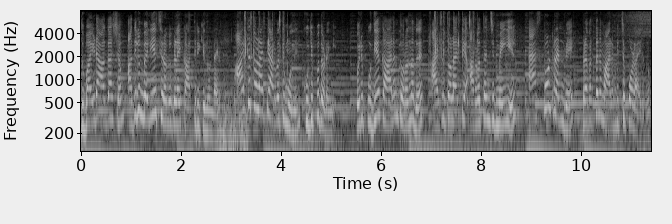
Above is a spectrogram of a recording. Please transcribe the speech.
ദുബായിയുടെ ആകാശം അതിലും വലിയ ചിറകുകളെ കാത്തിരിക്കുന്നുണ്ടായിരുന്നു. ആയിരത്തി തൊള്ളായിരത്തി അറുപത്തി മൂന്നിൽ കുതിപ്പ് തുടങ്ങി. ഒരു പുതിയ കാലം തുറന്നത് ആയിരത്തി തൊള്ളായിരത്തി അറുപത്തി അഞ്ച് മെയ്യിൽ ആസ്പോർട്ട് റൺവേ പ്രവർത്തനം ആരംഭിച്ചപ്പോഴായിരുന്നു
